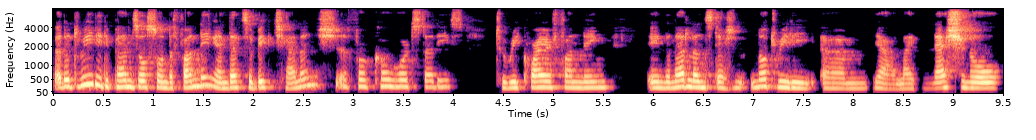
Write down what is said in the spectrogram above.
But it really depends also on the funding, and that's a big challenge uh, for cohort studies to require funding. In the Netherlands, there's not really, um, yeah, like national,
